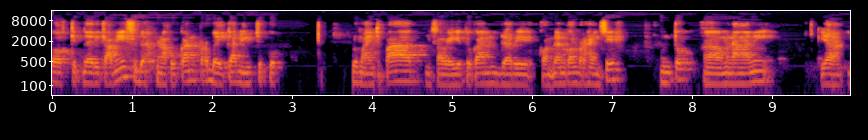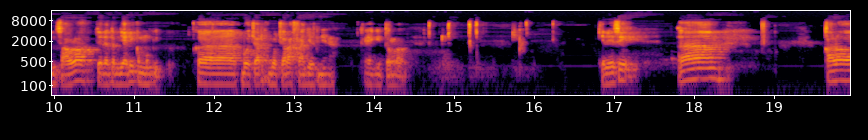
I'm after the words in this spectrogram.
oh, dari kami sudah melakukan perbaikan yang cukup lumayan cepat misalnya gitu kan dari dan komprehensif untuk uh, menangani ya insya Allah tidak terjadi ke kebocoran-kebocoran selanjutnya. Kayak gitu loh. Jadi sih uh, kalau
